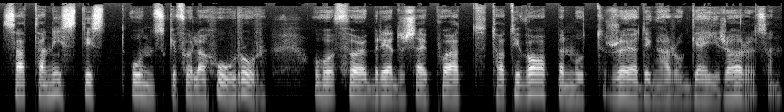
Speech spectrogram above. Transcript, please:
satanistiskt ondskefulla horor och förbereder sig på att ta till vapen mot rödingar och gayrörelsen.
